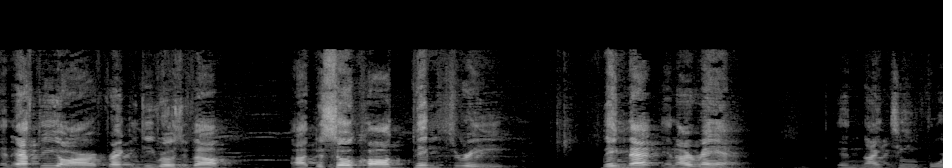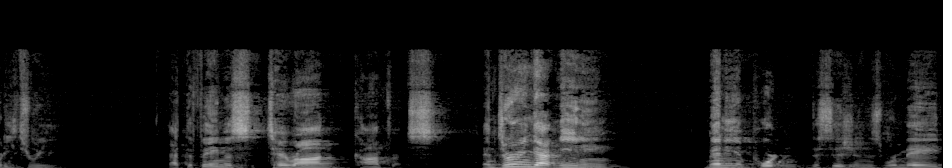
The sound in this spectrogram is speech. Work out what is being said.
and FDR, Franklin D. Roosevelt, uh, the so called Big Three, they met in Iran in 1943 at the famous Tehran Conference. And during that meeting, many important decisions were made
